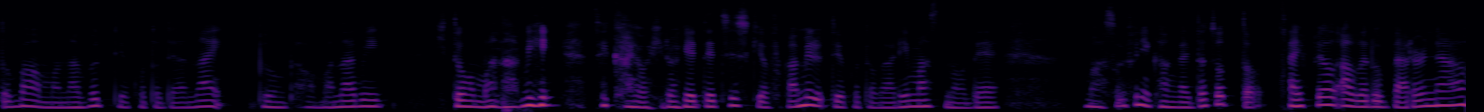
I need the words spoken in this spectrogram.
言葉を学ぶっていうことではない文化を学び人を学び世界を広げて知識を深めるということがありますのでまあそういうふうに考えるとちょっと I feel a little better now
